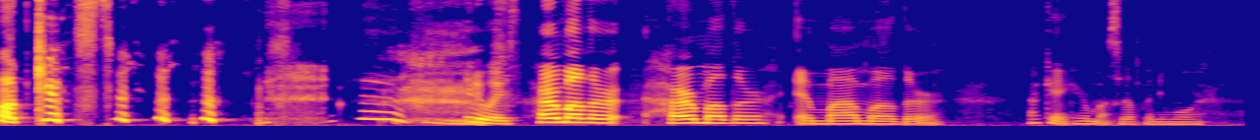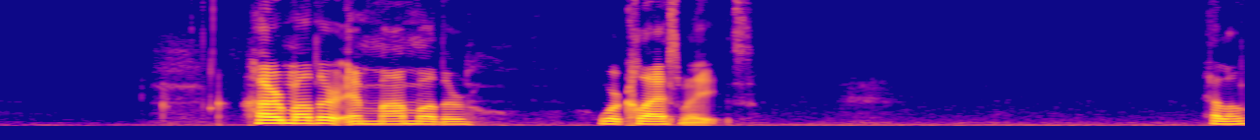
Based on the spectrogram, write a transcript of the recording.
podcast. Anyways, her mother, her mother, and my mother. I can't hear myself anymore. Her mother and my mother were classmates. Hello?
